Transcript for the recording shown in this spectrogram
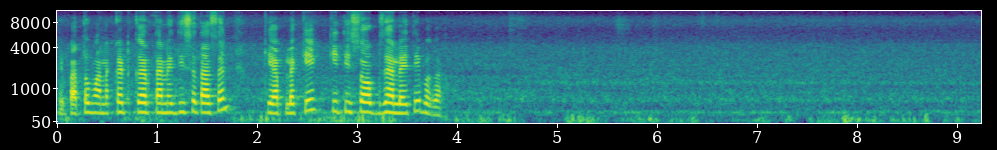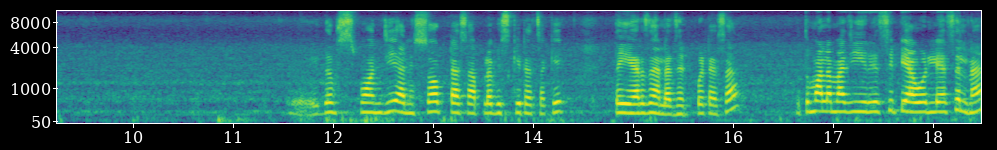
हे पा तुम्हाला कट करताना दिसत असेल की आपला केक किती सॉफ्ट झाला आहे ते बघा. एकदम स्पॉन्जी आणि सॉफ्ट असा आपला बिस्किटाचा केक तयार झाला झटपट असा. तुम्हाला माझी ही रेसिपी आवडली असेल ना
